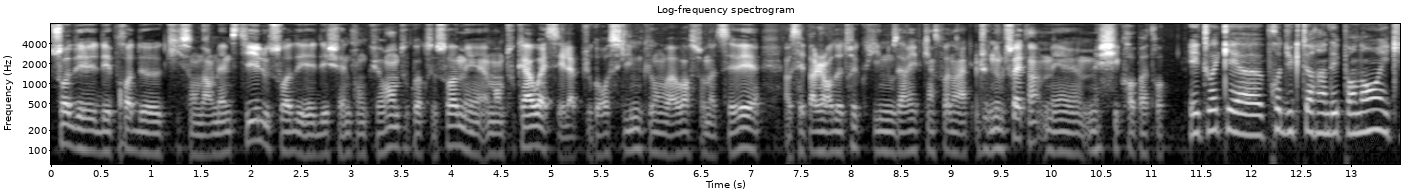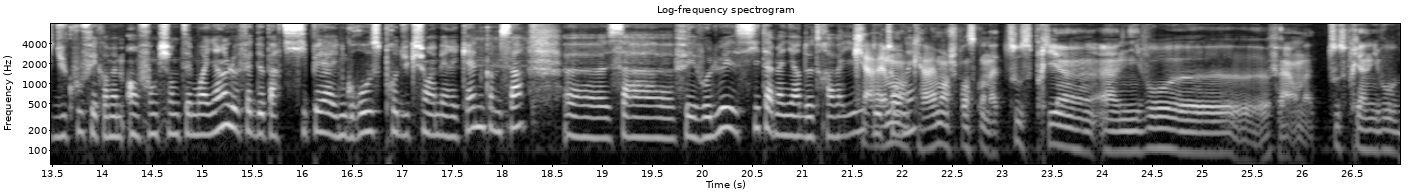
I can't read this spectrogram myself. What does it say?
soit des, des prods euh, qui sont dans le même style, ou soit des, des, chaînes concurrentes ou quoi que ce soit. Mais, en tout cas, ouais, c'est la plus grosse ligne qu'on va avoir sur notre CV. C'est pas le genre de truc qui nous arrive 15 fois dans la. Je nous le souhaite, hein, mais, mais j'y crois pas trop. Et toi qui es euh, producteur indépendant et qui du coup fait quand même en fonction de tes moyens, le fait de participer à une grosse production américaine comme ça, euh, ça fait évoluer aussi ta manière de travailler Carrément, carrément. Je pense qu'on a tous pris un, un niveau. enfin, on a tous pris un niveau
